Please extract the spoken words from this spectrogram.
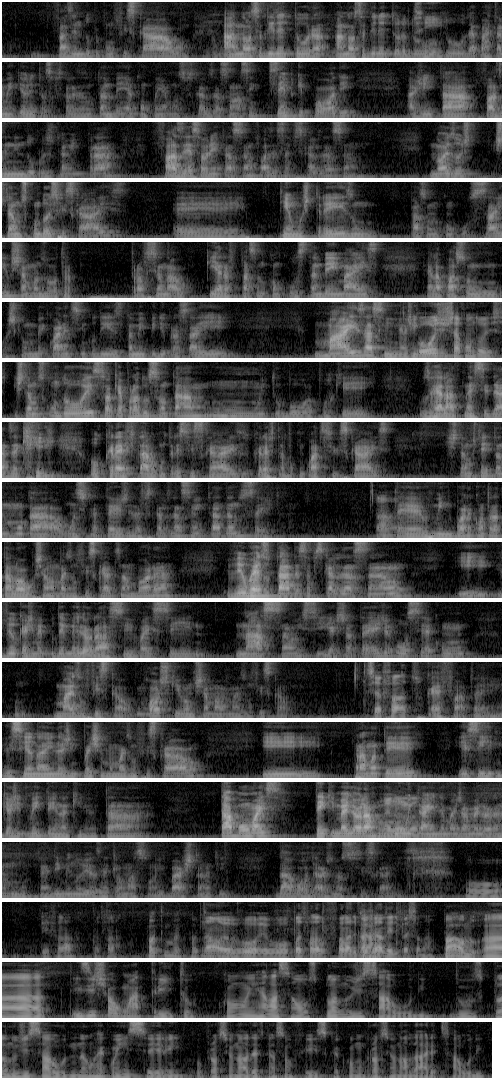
fazendo duplo com o fiscal. A nossa diretora, a nossa diretora do, do Departamento de Orientação e Fiscalização também acompanha a nossa fiscalização. Assim, sempre que pode, a gente está fazendo em duplo justamente para fazer essa orientação, fazer essa fiscalização. Nós hoje estamos com dois fiscais, é, tínhamos três, um passou no concurso, saiu, chamamos outra profissional que era passando no concurso também, mas ela passou, um, acho que um, 45 dias e também pediu para sair. Mas assim, a gente Hoje está com dois. estamos com dois, só que a produção está muito boa, porque os relatos nas cidades aqui, o CREF estava com três fiscais, o CREF estava com quatro fiscais. Estamos tentando montar algumas estratégias da fiscalização e está dando certo. Ah, Até os meninos, bora contratar logo, chama mais um fiscal, diz, bora ver o resultado dessa fiscalização e ver o que a gente vai poder melhorar, se vai ser na ação em si a estratégia ou se é com mais um fiscal. Lógico que vamos chamar mais um fiscal. Isso é fato. É fato. é. Esse ano ainda a gente vai chamar mais um fiscal e para manter esse ritmo que a gente vem tendo aqui. Né? Tá, tá bom, mas tem que melhorar, Tem que melhorar. muito ainda, mas já melhorando muito. Né? Diminuir as reclamações bastante da abordagem dos nossos fiscais. O... Quer falar? Pode falar. Pode, pode Não, eu vou, eu vou. Pode falar, vou falar depois Tá. da lei de personal. Paulo, ah, existe algum atrito com em relação aos planos de saúde, dos planos de saúde não reconhecerem o profissional da educação física como um profissional da área de saúde?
